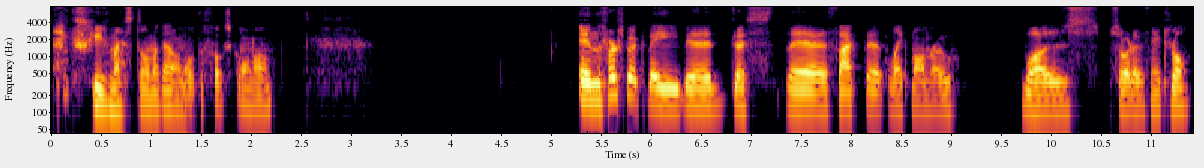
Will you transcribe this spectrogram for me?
excuse my stomach. I don't know what the fuck's going on. In the first book, they did this the fact that Lake Monroe was sort of neutral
